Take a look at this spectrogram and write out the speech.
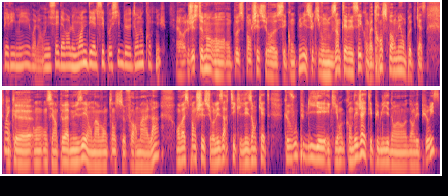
périmé. Voilà, on essaye d'avoir le moins de DLC possible dans nos contenus. Alors, justement, on, peut se pencher sur ces contenus et ceux qui vont nous intéresser, qu'on va transformer en podcast. Donc, euh, on, s'est un peu amusé en inventant ce format-là. On va se pencher sur les articles, les enquêtes que vous publiez et qui ont, déjà été publiés dans, Les Puristes.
